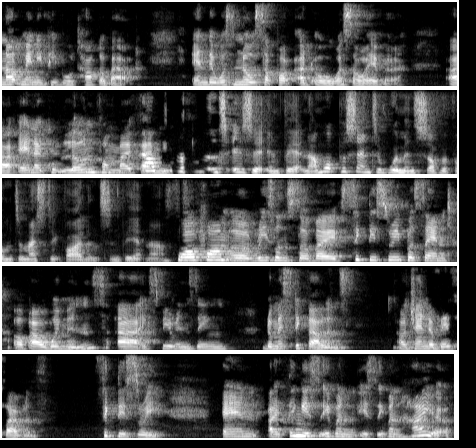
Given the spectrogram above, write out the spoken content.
not many people talk about. And there was no support at all whatsoever. Uh, and I could learn from my family. How prevalent is it in Vietnam? What percent of women suffer from domestic violence in Vietnam? So, from a recent survey, 63% of our women are experiencing domestic violence or gender-based violence. 63 and I think it's even it's even higher.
